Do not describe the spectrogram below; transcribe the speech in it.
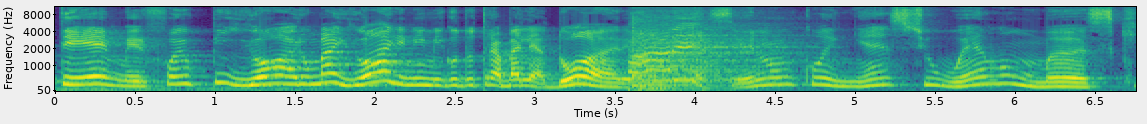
Temer foi o pior, o maior inimigo do trabalhador, você não conhece o Elon Musk.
